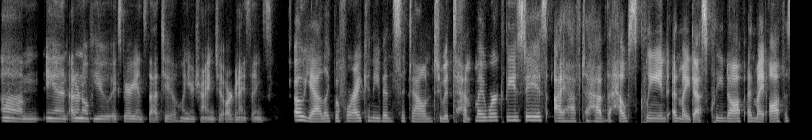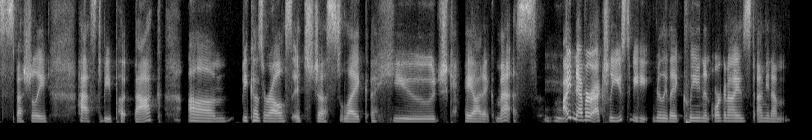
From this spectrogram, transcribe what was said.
um, and i don't know if you experience that too when you're trying to organize things Oh, yeah. Like before I can even sit down to attempt my work these days, I have to have the house cleaned and my desk cleaned off, and my office, especially, has to be put back. Um, because or else it's just like a huge chaotic mess. Mhm. I never actually used to be really like clean and organized. I mean, I'm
